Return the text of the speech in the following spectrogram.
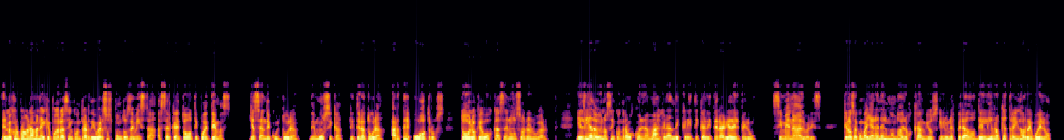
el mejor programa en el que podrás encontrar diversos puntos de vista acerca de todo tipo de temas, ya sean de cultura, de música, literatura, arte u otros, todo lo que buscas en un solo lugar. Y el día de hoy nos encontramos con la más grande crítica literaria del Perú, Ximena Álvarez, que nos acompañará en el mundo de los cambios y lo inesperado del libro que ha traído revuelo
